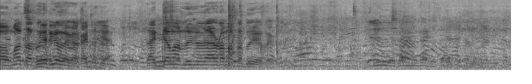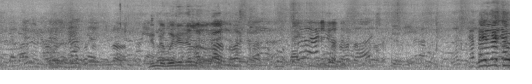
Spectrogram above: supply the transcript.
ờ mát ta tôi cái gì cả cái thứ gì tại giờ mà lấy ra ra đó mát ta tôi cái gì cả ನಿಮ್ದು ಬರೀದಲ್ಲ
